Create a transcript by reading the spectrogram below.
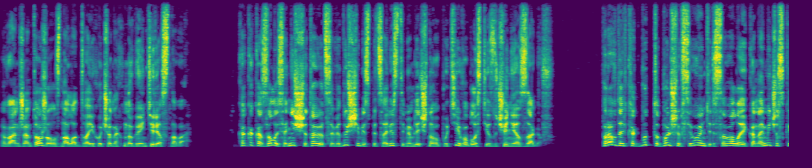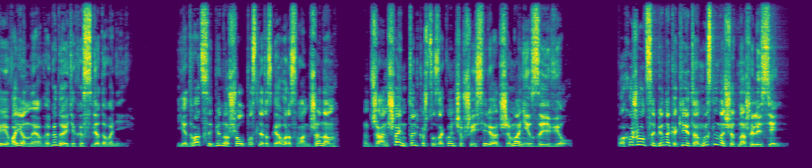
Ван Джен тоже узнал от двоих ученых много интересного. Как оказалось, они считаются ведущими специалистами Млечного Пути в области изучения загов. Правда, их как будто больше всего интересовала экономическая и военная выгода этих исследований. Едва Цибин ушёл после разговора с Ван Дженом, Джан Шань, только что закончивший серию отжиманий, заявил. «Похоже, у Цибина какие-то мысли насчет нашей лисень.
